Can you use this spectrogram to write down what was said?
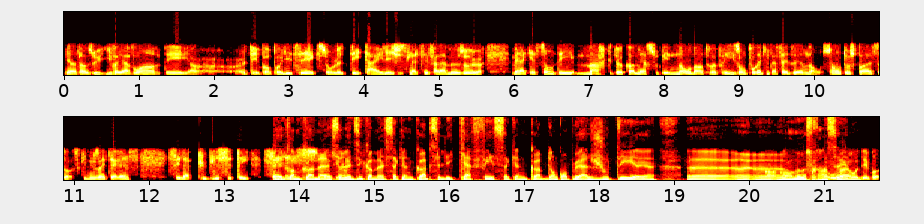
bien entendu, il va y avoir des, un, débat politique sur le détail législatif à la mesure. Mais la question des marques de commerce ou des noms d'entreprise, on pourrait tout à fait dire non. Ça, on touche pas à ça. Ce qui nous intéresse, c'est la publicité. Et comme, comme euh, le dis, comme un Second Cup, c'est les cafés Second Cup. Donc, on peut ajouter euh, euh, un, un, mot français. Au débat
